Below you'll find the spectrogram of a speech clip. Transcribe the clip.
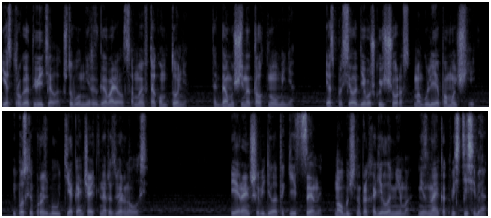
Я строго ответила, чтобы он не разговаривал со мной в таком тоне. Тогда мужчина толкнул меня. Я спросила девушку еще раз, могу ли я помочь ей, и после просьбы уйти окончательно развернулась. Я раньше видела такие сцены, но обычно проходила мимо, не зная, как вести себя.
